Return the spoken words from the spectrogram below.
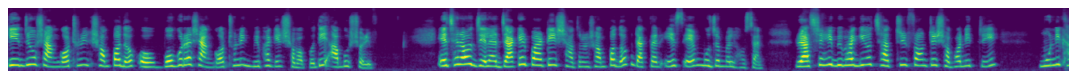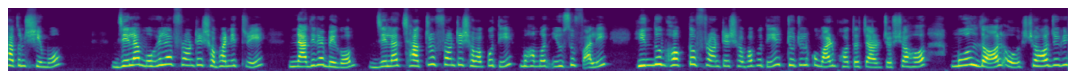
কেন্দ্রীয় সাংগঠনিক সম্পাদক ও বগুড়া সাংগঠনিক বিভাগের সভাপতি আবু শরীফ। এছাড়াও জেলা জাকের পার্টির সাধারণ সম্পাদক doctor S M Muzammel Hossain, Rajshahi বিভাগীয় ছাত্রী ফ্রন্টের সভানেত্রী মুনি খাতুন শিমু, জেলা মহিলা ফ্রন্টের সভানেত্রী নাদিরা বেগম, জেলা ছাত্র ফ্রন্টের সভাপতি মোহাম্মদ ইউসুফ আলী হিন্দু ভক্ত ফ্রন্টের সভাপতি টুটুল কুমার ভট্টাচার্য সহ মূল দল ও সহযোগী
